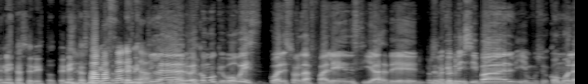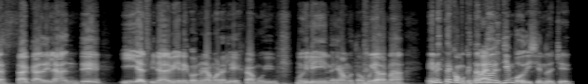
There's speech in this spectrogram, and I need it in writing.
tenés que hacer esto, tenés que hacer Va a pasar esto. claro, es como que vos ves cuáles son las falencias del personaje principal y cómo las saca adelante y al final viene con una moraleja muy, muy linda, digamos, todo muy adornada. En esta es como que están todo el tiempo diciendo, che,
